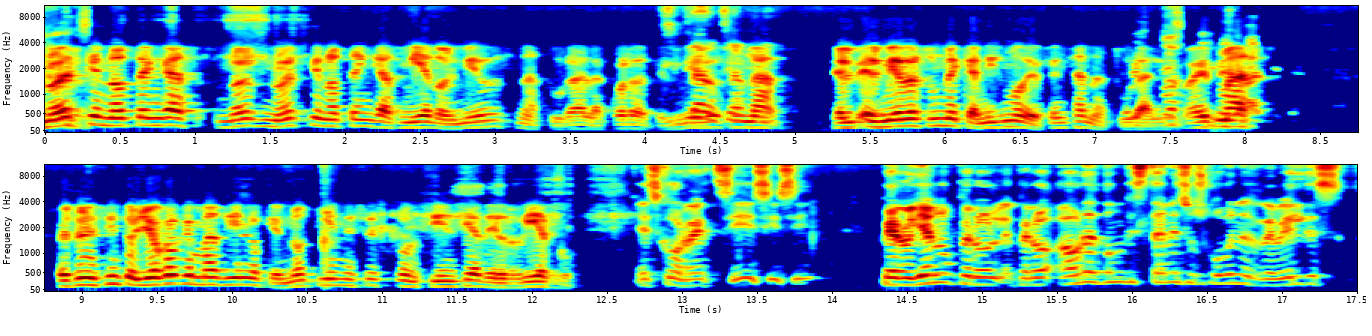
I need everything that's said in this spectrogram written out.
no, es que no tengas, no, no es que no tengas miedo, el miedo es natural, acuérdate, el miedo es una el, miedo es un mecanismo de defensa natural, ¿no? es más, es un instinto. Yo creo que más bien lo que no tienes es conciencia del riesgo. Es correcto, sí, sí, sí. Pero ya no, pero, pero ahora, ¿dónde están esos jóvenes rebeldes?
